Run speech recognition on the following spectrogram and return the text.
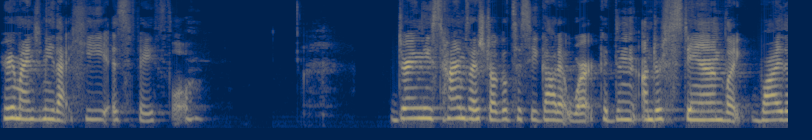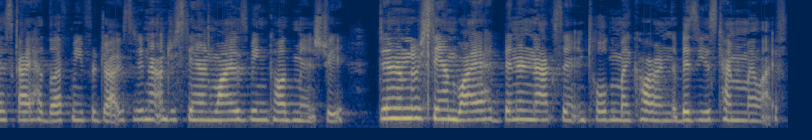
He reminded me that He is faithful. During these times, I struggled to see God at work. I didn't understand, like, why this guy had left me for drugs. I didn't understand why I was being called to ministry. Didn't understand why I had been in an accident and totaled my car in the busiest time of my life.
